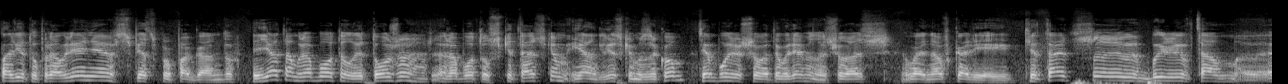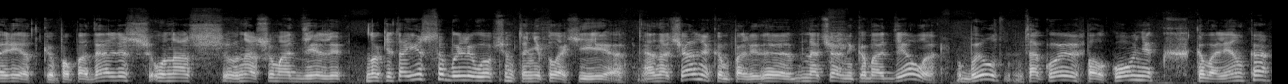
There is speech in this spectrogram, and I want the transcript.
политуправление в спецпропаганду. И я там работал и тоже работал с китайским и английским языком, тем более, что в это время началась война в Корее. Китайцы были там редко попадались у нас в нашем отделе, но китаисты были, в общем-то, неплохие. А начальником, э, начальником отдела был такой полковник Коваленко,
